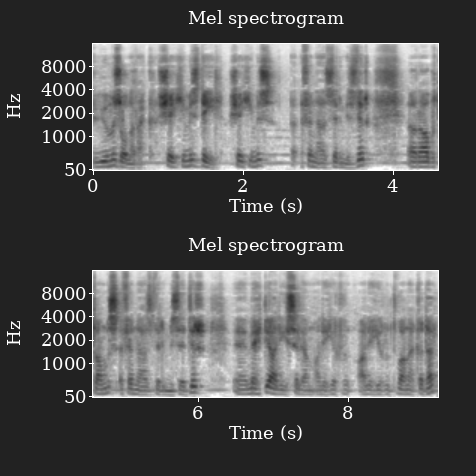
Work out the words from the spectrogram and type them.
büyüğümüz olarak, şeyhimiz değil, şeyhimiz Efendi Hazretlerimizdir. E, Rabıtamız Efendi Hazretlerimizedir. E, Mehdi Aleyhisselam aleyhi, rıdvana kadar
